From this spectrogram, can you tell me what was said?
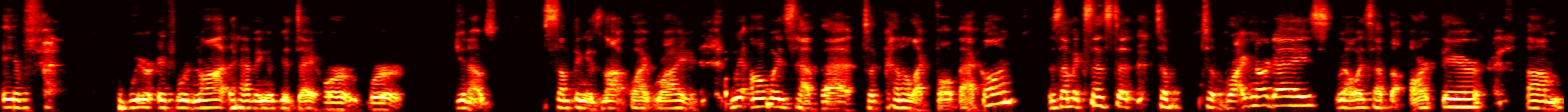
if we're if we're not having a good day or we're, you know, something is not quite right, we always have that to kind of like fall back on. Does that make sense? To to to brighten our days, we always have the art there, um,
